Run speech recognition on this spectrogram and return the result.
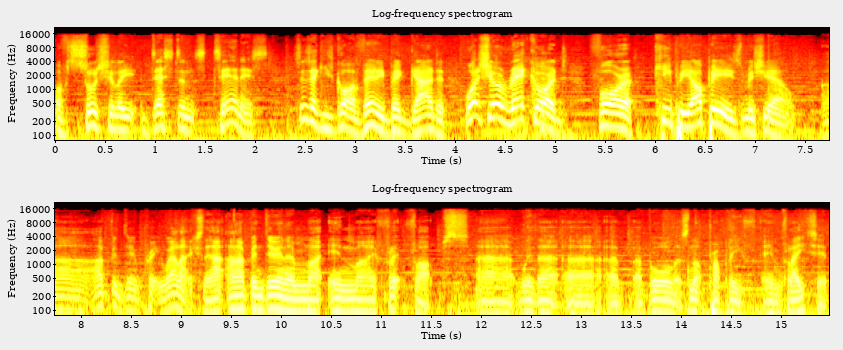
of socially distanced tennis. Seems like he's got a very big garden. What's your record for keepy uppies, Michelle? Uh, I've been doing pretty well actually, I, and I've been doing them like in my flip flops uh, with a, a, a, a ball that's not properly inflated,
